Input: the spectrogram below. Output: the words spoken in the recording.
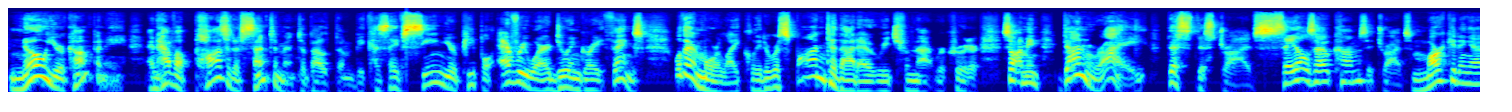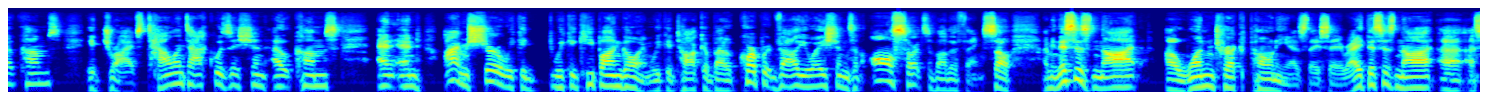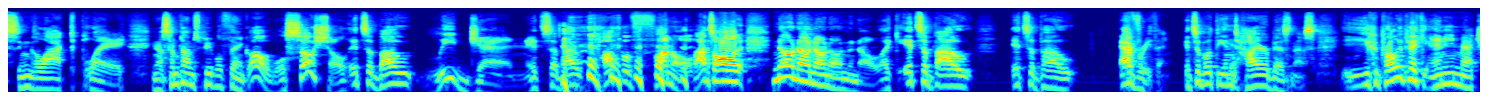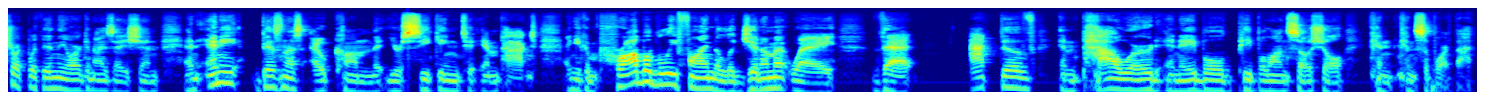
know your company and have a positive sentiment about them because they've seen your people everywhere doing great things, well, they're more likely to respond to that outreach from that recruiter. So, I mean, done right, this, this drives sales outcomes. It drives marketing outcomes. It drives talent acquisition outcomes. And, and I'm sure we could, we could keep on going. We could talk about corporate valuations and all sorts of other things. So, I mean, this is not a one trick pony, as they say, right? This is not a, a, single act play. You know, sometimes people think, oh, well, social, it's about lead gen, it's about top of funnel. That's all it. No, no, no, no, no, no. Like it's about, it's about everything. It's about the entire business. You could probably pick any metric within the organization and any business outcome that you're seeking to impact. And you can probably find a legitimate way that active, empowered, enabled people on social can can support that.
